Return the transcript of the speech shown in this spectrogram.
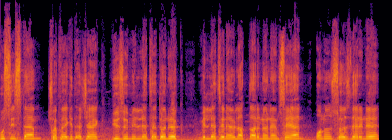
bu sistem çöpe gidecek, yüzü millete dönük, milletin evlatlarını önemseyen, onun sözlerini,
